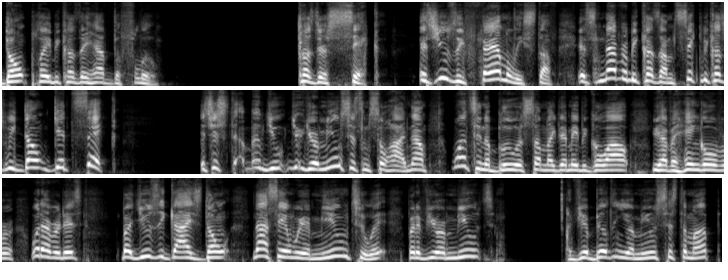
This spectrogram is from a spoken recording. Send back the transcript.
don't play because they have the flu? Because they're sick. It's usually family stuff. It's never because I'm sick because we don't get sick. It's just uh, you, your your immune system's so high. Now, once in a blue or something like that, maybe go out, you have a hangover, whatever it is. But usually guys don't. Not saying we're immune to it, but if you're immune, if you're building your immune system up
